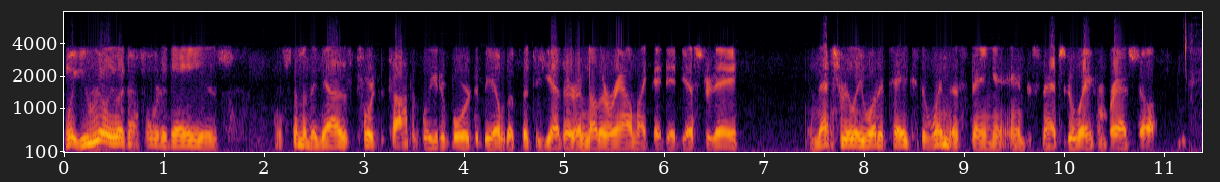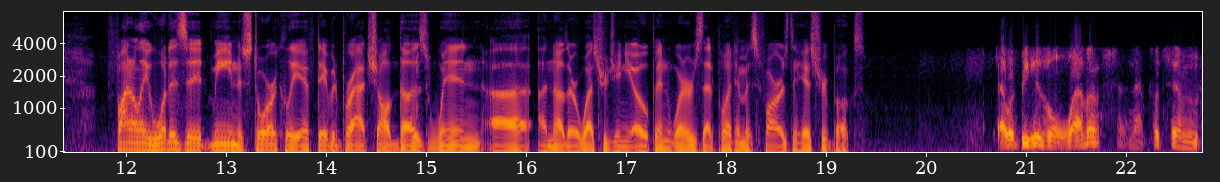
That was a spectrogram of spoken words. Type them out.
what you're really looking for today is, is some of the guys toward the top of the leaderboard to be able to put together another round like they did yesterday, and that's really what it takes to win this thing and to snatch it away from Bradshaw. Finally, what does it mean historically if David Bradshaw does win uh, another West Virginia Open? Where does that put him as far as the history books? That would be his 11th, and that puts him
